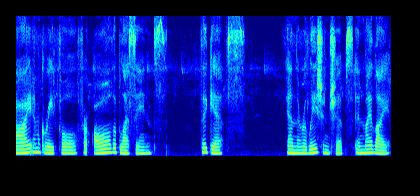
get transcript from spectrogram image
I am grateful for all the blessings, the gifts, and the relationships in my life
